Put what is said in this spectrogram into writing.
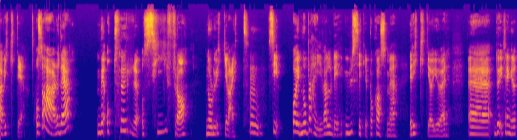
er viktig. Og så er det det med å tørre å si fra når du ikke veit. Mm. Si Oi, nå ble jeg veldig usikker på hva som er riktig å gjøre. Eh, du, jeg trenger at,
